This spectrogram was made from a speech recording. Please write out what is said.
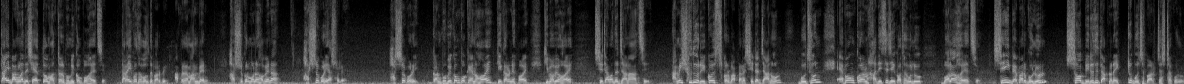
তাই বাংলাদেশে এত মাত্রার ভূমিকম্প হয়েছে। তারা এই কথা বলতে পারবে। আপনারা মানবেন? হাস্যকর মনে হবে না? হাস্যকরই আসলে। হাস্যকরই। কারণ ভূমিকম্প কেন হয়? কী কারণে হয়? কীভাবে হয়? সেটা আমাদের জানা আছে। আমি শুধু রিকোয়েস্ট করব আপনারা সেটা জানুন, বুঝুন এবং কোরআন হাদিসে যে কথাগুলো বলা হয়েছে, সেই ব্যাপারগুলোর সব বিরোধিতা আপনারা একটু বোঝবার চেষ্টা করুন।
